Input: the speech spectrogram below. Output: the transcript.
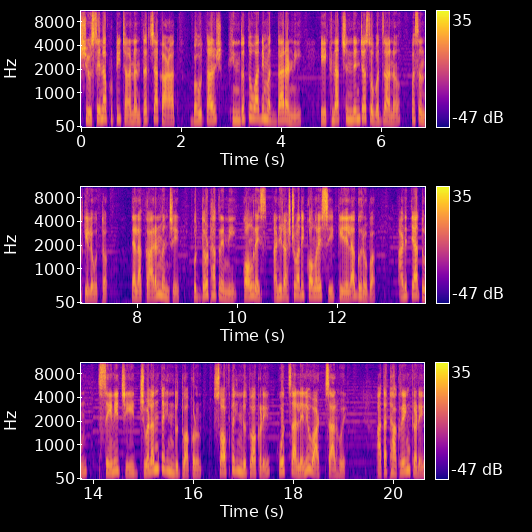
शिवसेना फुटीच्या नंतरच्या काळात बहुतांश हिंदुत्ववादी मतदारांनी एकनाथ शिंदेंच्या सोबत जाणं पसंत केलं होतं. त्याला कारण म्हणजे उद्धव ठाकरेंनी काँग्रेस आणि राष्ट्रवादी काँग्रेसशी केलेला घरोबा आणि त्यातून सेनेची ज्वलंत हिंदुत्वाकडून सॉफ्ट हिंदुत्वाकडे होत चाललेली वाटचाल होय. आता ठाकरेंकडे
